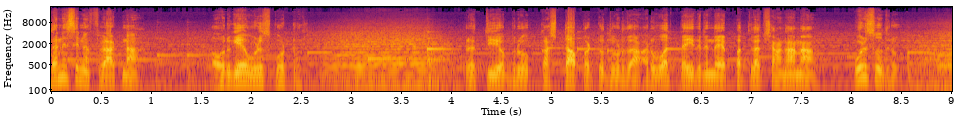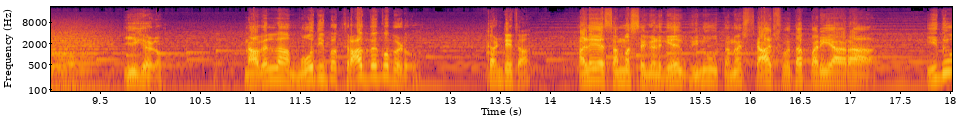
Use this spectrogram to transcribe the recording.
ಕನಸಿನ ಫ್ಲ್ಯಾಟ್ನ ಅವ್ರಿಗೆ ಉಳಿಸ್ಕೊಟ್ರು. ಪ್ರತಿಯೊಬ್ಬರು ಕಷ್ಟಪಟ್ಟು ದುಡ್ದ ಅರವತ್ತೈದರಿಂದ ಎಪ್ಪತ್ತು ಲಕ್ಷ ಹಣನ ಉಳಿಸಿದ್ರು. ಈಗ ಹೇಳು, ನಾವೆಲ್ಲ ಮೋದಿ ಭಕ್ತರಾಗಬೇಕೋ ಬೇಡ ಖಂಡಿತ. ಹಳೆಯ ಸಮಸ್ಯೆಗಳಿಗೆ ವಿನೂತನ ಶಾಶ್ವತ ಪರಿಹಾರ. ಇದು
